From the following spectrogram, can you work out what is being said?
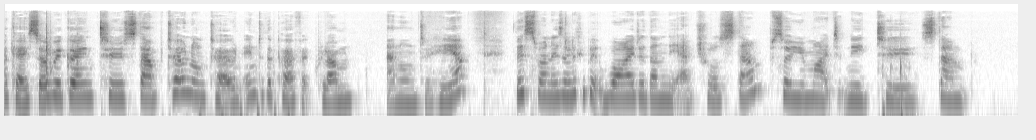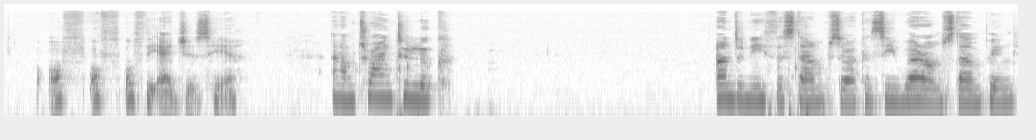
Okay, so we're going to stamp tone on tone into the perfect plum and onto here. This one is a little bit wider than the actual stamp, so you might need to stamp off, off, off the edges here. And I'm trying to look underneath the stamp so I can see where I'm stamping.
